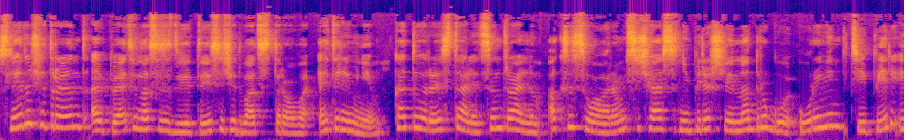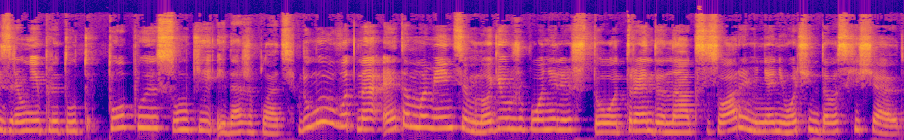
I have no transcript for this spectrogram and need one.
Следующий тренд опять у нас из 2022 это ремни, которые стали центральным аксессуаром. Сейчас они перешли на другой уровень. Теперь из ремней плетут топы, сумки и даже платья. Думаю, вот на этом моменте многие уже поняли, что тренды на аксессуары меня не очень-то восхищают.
